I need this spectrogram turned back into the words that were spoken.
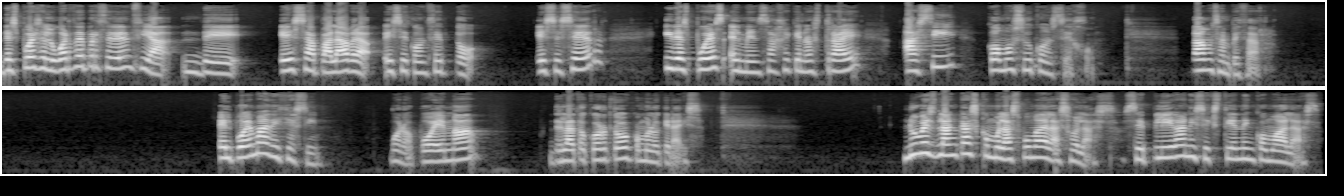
Después, el lugar de procedencia de esa palabra, ese concepto, ese ser. Y después el mensaje que nos trae, así como su consejo. Vamos a empezar. El poema dice así. Bueno, poema, relato corto, como lo queráis. Nubes blancas como la espuma de las olas, se pliegan y se extienden como alas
